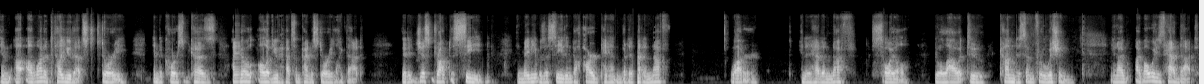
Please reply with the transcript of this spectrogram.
And I, I want to tell you that story in the course because I know all of you have some kind of story like that, that it just dropped a seed. And maybe it was a seed into hard pan, but it had enough water and it had enough soil to allow it to come to some fruition. And I've, I've always had that.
